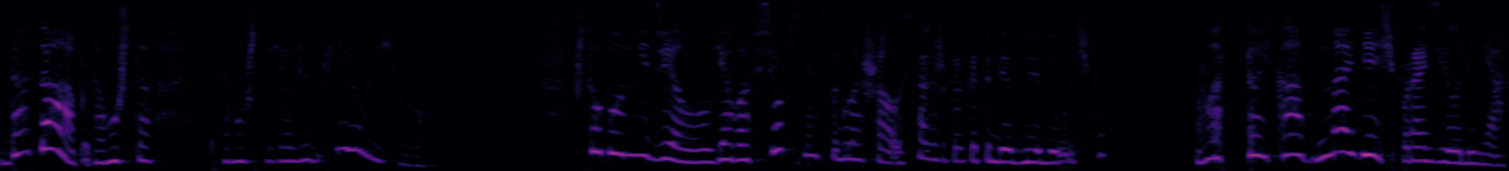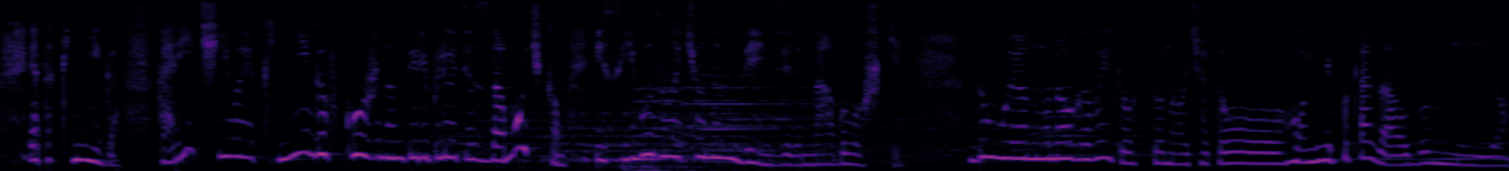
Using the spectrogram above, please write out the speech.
Да-да, потому что, потому что я любила его. Что бы он ни делал, я во всем с ним соглашалась, так же, как эта бедная дурочка. Вот только одна вещь поразила меня. Это книга. Коричневая книга в кожаном переплете с замочком и с его золоченым вензелем на обложке. Думаю, он много выпил в ту ночь, а то он не показал бы мне ее.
